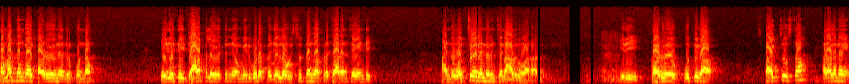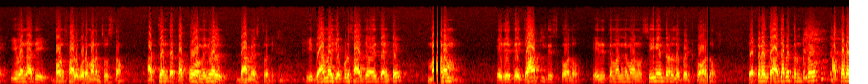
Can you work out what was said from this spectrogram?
సమర్థంగా థర్డ్ ఎదుర్కొందాం. ఏదైతే ఈ జాగ్రత్తలు ఏవైతున్నాయో మీరు కూడా ప్రజల్లో విస్తృతంగా ప్రచారం చేయండి. అండ్ వచ్చే రెండు నుంచి నాలుగు వారాలు. ఇది థర్డ్ వేవ్ పూర్తిగా స్పైక్ చూస్తాం. అలాగనే ఈవెన్ అది డౌన్ ఫాల్ కూడా మనం చూస్తాం. అత్యంత తక్కువ మినిమల్ డ్యామేజ్ తోని. ఈ డ్యామేజ్ ఎప్పుడు సాధ్యమైందంటే మనం ఏదైతే జాగ్రత్తలు తీసుకోవాలో ఏదైతే మనల్ని మనం సీనియంత్రణలో పెట్టుకోవాలో ఎక్కడైతే అజాగ్రత్త ఉంటుందో అక్కడే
